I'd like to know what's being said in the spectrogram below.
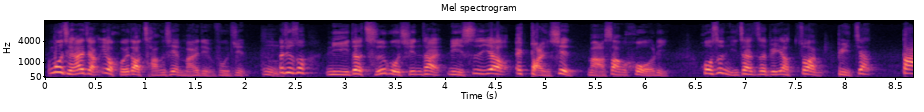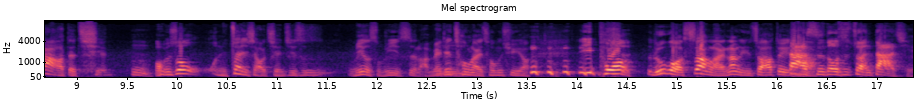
目前来讲，又回到长线买点附近，嗯，那就是说你的持股心态，你是要哎短线马上获利，或是你在这边要赚比较大的钱，嗯，我们说你赚小钱其实没有什么意思啦，每天冲来冲去啊，一波如果上来让你抓对，大师都是赚大钱，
